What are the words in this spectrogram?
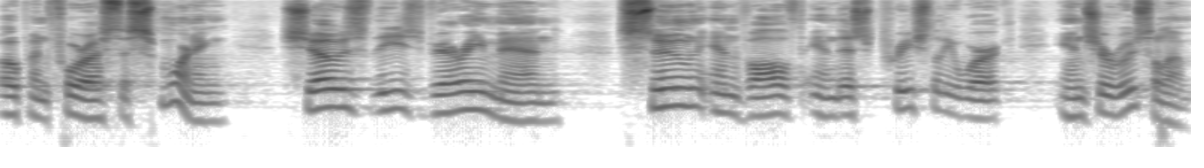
opened for us this morning shows these very men soon involved in this priestly work in Jerusalem.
